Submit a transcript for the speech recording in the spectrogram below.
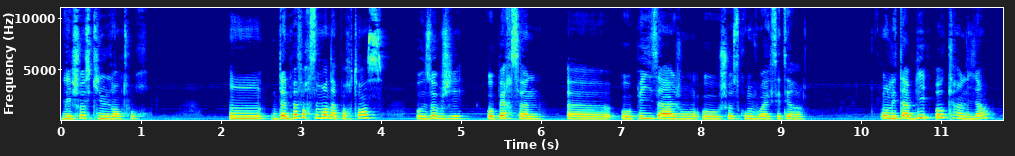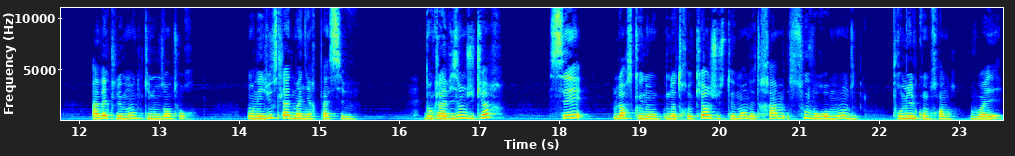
les choses qui nous entourent. On ne donne pas forcément d'importance aux objets, aux personnes, euh, aux paysages, aux, choses qu'on voit, etc. On n'établit aucun lien avec le monde qui nous entoure. On est juste là de manière passive. Donc la vision du cœur, c'est lorsque notre cœur, justement, notre âme s'ouvre au monde pour mieux le comprendre, vous voyez?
